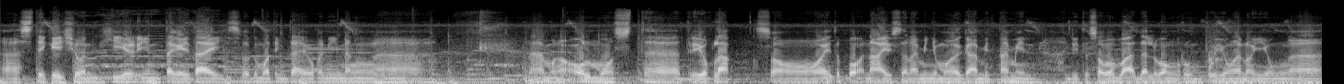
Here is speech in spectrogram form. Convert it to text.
uh, staycation here in Tagaytay. So dumating tayo kaninang uh, na mga almost uh, 3 o'clock. So ito po, naayos na namin yung mga gamit namin. Dito sa baba, dalawang room po yung ano, yung uh,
